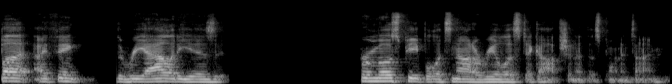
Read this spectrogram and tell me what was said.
but I think the reality is, for most people, it's not a realistic option at this point in time.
